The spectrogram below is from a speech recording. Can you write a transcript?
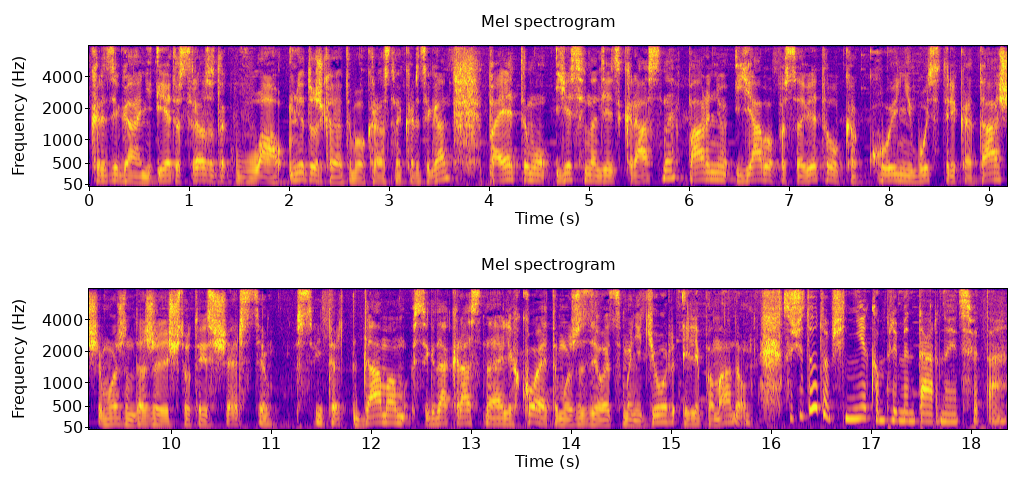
кардигане. И это сразу так вау. У меня тоже когда-то был красный кардиган. Поэтому, если надеть красное парню, я бы посоветовал какой-нибудь трикотаж, можно даже что-то из шерсти, свитер. Дамам всегда красное легко, это можно сделать с маникюр или помаду. Существуют вообще некомплементарные цвета?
